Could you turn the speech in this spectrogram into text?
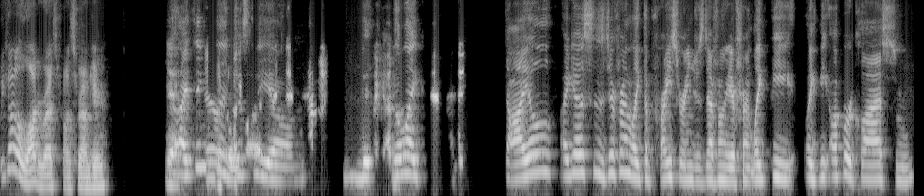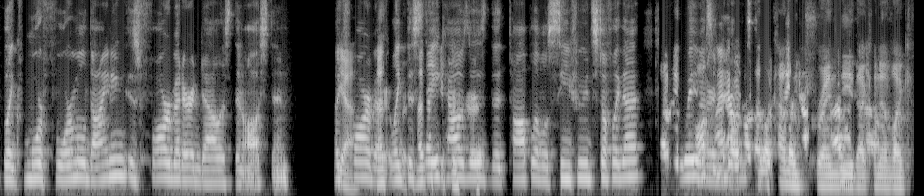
we got a lot of restaurants around here. Yeah, Yeah. I think Yeah, the, just the um the, the like style I guess is different. Like the price range is definitely different. Like the like the upper class like more formal dining is far better in Dallas than Austin. Like Yeah, far better. Like the that's actually for sure. the top level seafood stuff like that. I mean, Way Austin than has that like kind of like trendy, that kind of like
